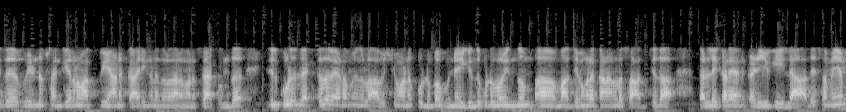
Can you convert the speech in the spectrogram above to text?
ഇത് വീണ്ടും സങ്കീർണമാക്കുകയാണ് കാര്യങ്ങൾ എന്നുള്ളതാണ് മനസ്സിലാക്കുന്നത്. ഇതിൽ കൂടുതൽ വ്യക്തത വേണം എന്നുള്ള ആവശ്യമാണ് കുടുംബം ഉന്നയിക്കുന്നത് കുടുംബം ഇന്നും മാധ്യമങ്ങളെ കാണാനുള്ള സാധ്യത തള്ളിക്കളയാൻ കഴിയുകയില്ല. അതേസമയം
